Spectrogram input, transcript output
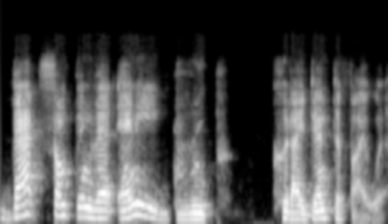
that's something that any group could identify with.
